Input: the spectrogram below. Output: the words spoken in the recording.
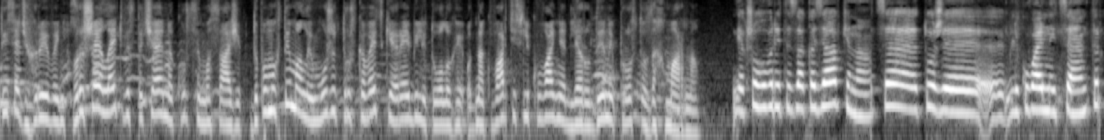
тисяч гривень. Грошей ледь вистачає на курси масажів. Допомогти малим можуть трускавецькі реабілітологи. Однак вартість лікування для родини просто захмарна. Якщо говорити за Козявкіна, це теж е, лікувальний центр.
